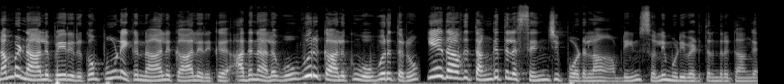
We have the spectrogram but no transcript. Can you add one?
நம்ம நாலு பேர் இருக்கோம் பூனைக்கு நாலு கால் இருக்கு. அதனால ஒவ்வொரு காலுக்கும் ஒவ்வொருத்தரும் ஏதாவது தங்கத்துல செஞ்சு போடலாம் அப்படின்னு சொல்லி முடிவெடுத்திருந்திருக்காங்க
